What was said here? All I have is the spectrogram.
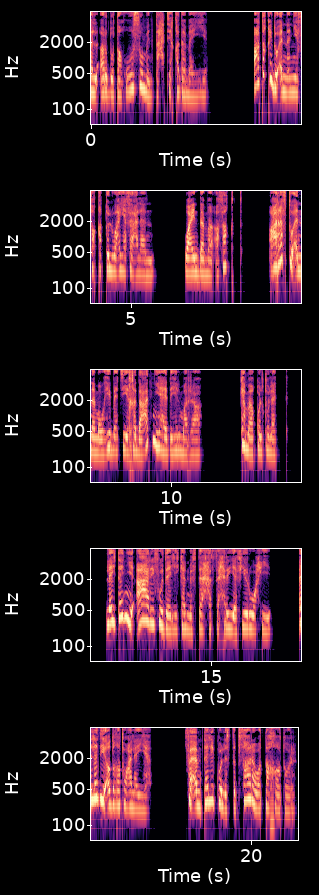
الأرض تغوص من تحت قدمي. أعتقد أنني فقدت الوعي فعلا. وعندما أفقت عرفت أن موهبتي خدعتني هذه المرة. كما قلت لك ليتني أعرف ذلك المفتاح السحري في روحي الذي أضغط عليه. فأمتلك الاستبصار والتخاطر.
